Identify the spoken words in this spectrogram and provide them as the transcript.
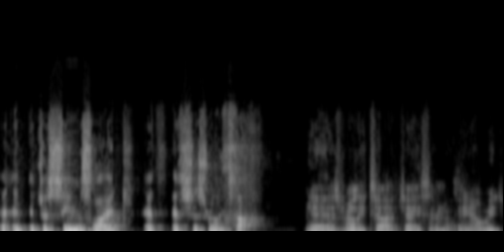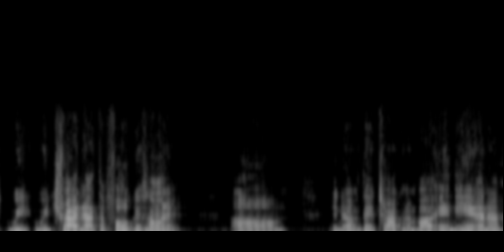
It, it just seems like it, it's just really tough. Yeah, it's really tough, Jason. You know, we we we try not to focus on it. Um, you know, they're talking about Indiana.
